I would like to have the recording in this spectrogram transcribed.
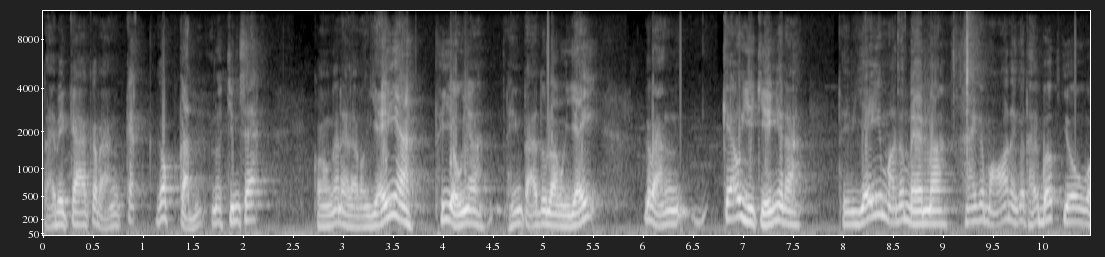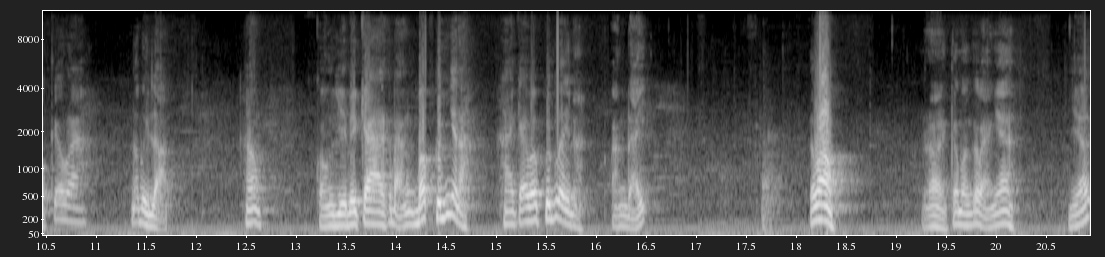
tại BK các bạn cắt góc cạnh nó chính xác. Còn cái này là bằng giấy nha. Thí dụ nha, hiện tại tôi làm bằng giấy. Các bạn kéo di chuyển như nè, thì giấy mà nó mềm mà, hai cái mỏ này có thể bóp vô hoặc kéo ra, nó bị lệch. Không? Còn về BK các bạn bóp cứng như nè, hai cái bóp cứng lên nè bạn đẩy. Đúng không? Rồi, cảm ơn các bạn nha. Nhớ.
